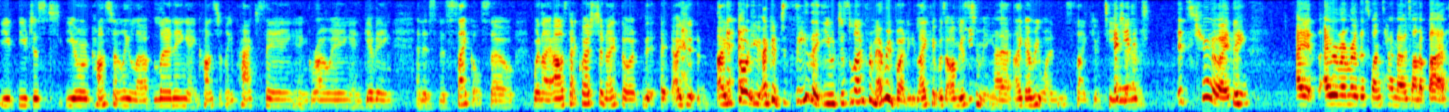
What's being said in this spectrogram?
you you just you're constantly lo- learning and constantly practicing and growing and giving, and it's this cycle. So when I asked that question, I thought that I, did. I thought you. I could just see that you just learn from everybody. Like it was obvious to me that like everyone's like your teacher. I mean, it's, it's true. I think. I I remember this one time I was on a bus,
